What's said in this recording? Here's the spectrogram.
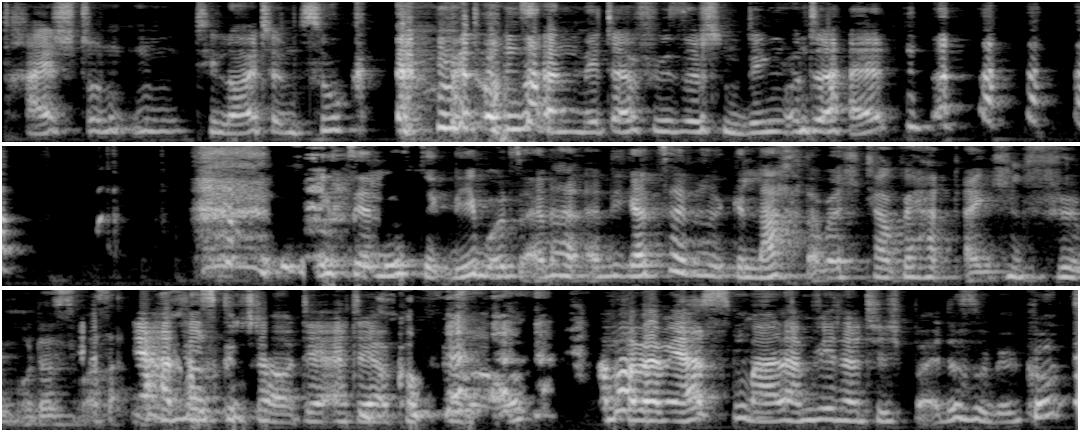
drei Stunden die Leute im Zug mit unseren metaphysischen Dingen unterhalten. Das ist echt sehr lustig. Neben uns einer hat die ganze Zeit gelacht, aber ich glaube, er hat eigentlich einen Film oder sowas. Er hat was geschaut, der hatte ja Kopfhörer auf. Aber beim ersten Mal haben wir natürlich beide so geguckt.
